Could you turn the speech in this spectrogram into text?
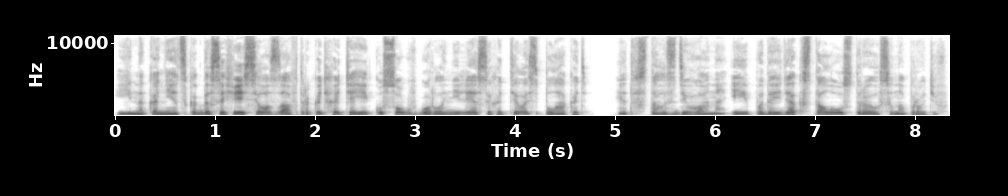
И, наконец, когда София села завтракать, хотя ей кусок в горло не лез и хотелось плакать, Эд встал с дивана и, подойдя к столу, устроился напротив.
